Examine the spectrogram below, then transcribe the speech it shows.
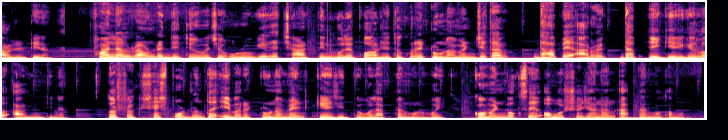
আর্জেন্টিনা। ফাইনাল রাউন্ডের দ্বিতীয় ম্যাচে উরুগুয়েকে চার তিন গোলে পরাজিত করে টুর্নামেন্ট জেতার ধাপে আরও এক ধাপ এগিয়ে গেল আর্জেন্টিনা। দর্শক, শেষ পর্যন্ত এবারের টুর্নামেন্ট কে জিতবে বলে আপনার মনে হয়? কমেন্ট বক্সে অবশ্যই জানান আপনার মতামত।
